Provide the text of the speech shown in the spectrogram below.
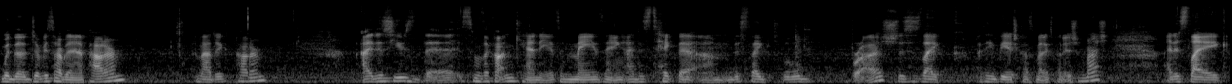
with the Jeffree Star banana powder, the magic powder. I just use this. It smells like cotton candy. It's amazing. I just take the um this like little brush. This is like I think BH Cosmetics foundation brush. I just like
